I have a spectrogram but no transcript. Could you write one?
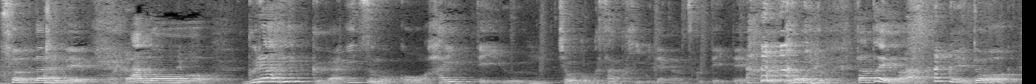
そうなのであのーグラフィックがいつもこう入っているん。彫刻作品みたいなのを作っていて、えっと例えば、えっと、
